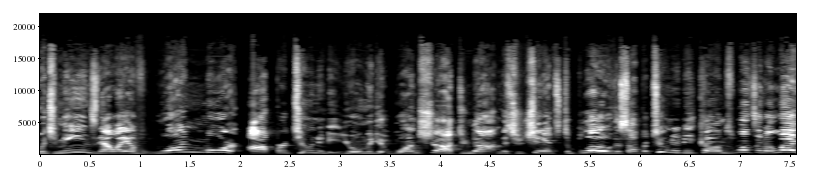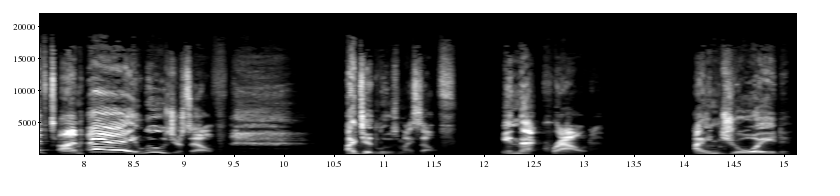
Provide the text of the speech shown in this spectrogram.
which means now I have one more opportunity. You only get one shot. Do not miss your chance to blow. This opportunity comes once in a lifetime. Hey, lose yourself. I did lose myself in that crowd. I enjoyed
